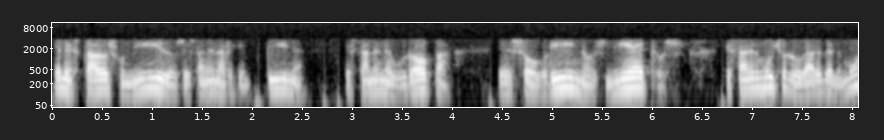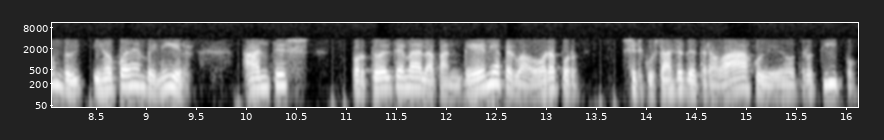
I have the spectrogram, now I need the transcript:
en Estados Unidos, están en Argentina, están en Europa, eh, sobrinos, nietos, que están en muchos lugares del mundo y no pueden venir. Antes por todo el tema de la pandemia, pero ahora por circunstancias de trabajo y de otro tipo.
